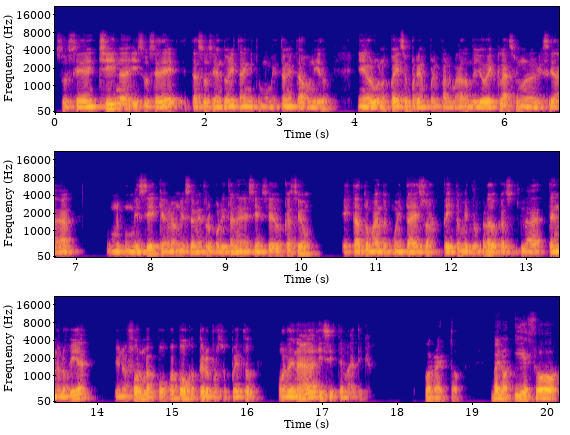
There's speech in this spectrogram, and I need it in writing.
sucede en China y sucede, está sucediendo ahorita en este momento en Estados Unidos y en algunos países, por ejemplo en Panamá, donde yo doy clase en una universidad, un, un MESI, que es la Universidad Metropolitana de Ciencia y Educación, está tomando en cuenta esos aspectos la, educación, la tecnología de una forma poco a poco, pero por supuesto ordenada y sistemática. Correcto. Bueno, y eso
